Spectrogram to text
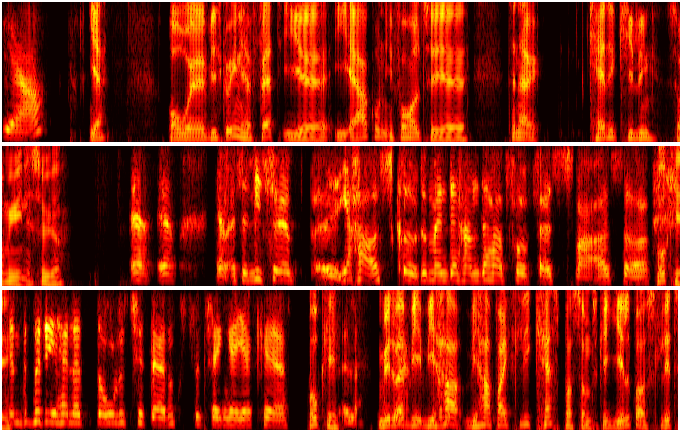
ja. Og øh, vi skal jo egentlig have fat i, øh, i Ergun i forhold til øh, den her kattekilling, som vi egentlig søger. Ja, ja. Ja altså, vi søger, øh, jeg har også skrevet det, men det er ham, der har fået først svar. Så... Okay, Jamen, det er fordi, han er dårlig til dansk, så tænker jeg, jeg kan... okay. Eller, Ved du hvad, Ja. vi, vi, har, vi har faktisk lige Kasper, som skal hjælpe os lidt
